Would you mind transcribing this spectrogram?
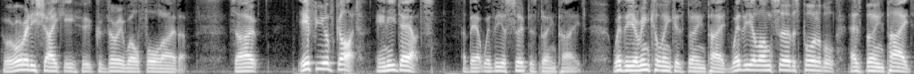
who are already shaky who could very well fall over. So if you've got any doubts about whether your soup has been paid, whether your Incolink has been paid, whether your long service portable has been paid,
